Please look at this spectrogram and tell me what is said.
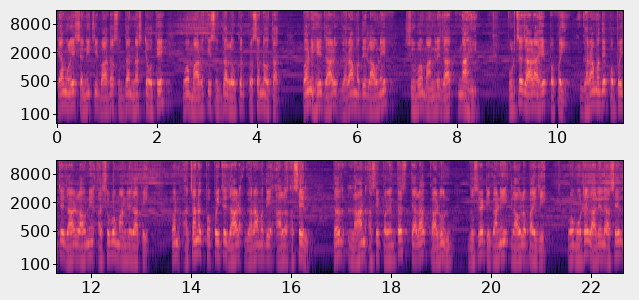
त्यामुळे शनीची बाधासुद्धा नष्ट होते व मारुतीसुद्धा लवकर प्रसन्न होतात. पण हे झाड घरामध्ये लावणे शुभ मानले जात नाही. पुढचं झाड आहे पपई. घरामध्ये पपईचे झाड लावणे अशुभ मानले जाते. पण अचानक पपईचे झाड घरामध्ये आलं असेल तर लहान असेपर्यंतच त्याला काढून दुसऱ्या ठिकाणी लावलं पाहिजे व मोठं झालेलं असेल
